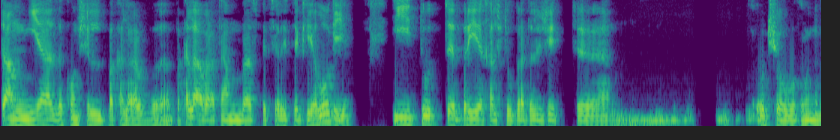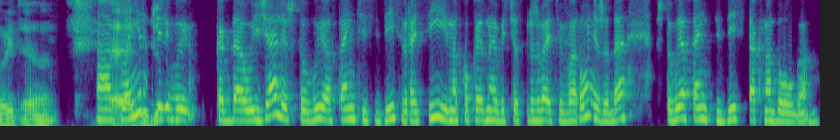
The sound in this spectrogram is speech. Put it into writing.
там я закончил бакалавра, бакалавра там специалиста геологии. И тут приехал, чтобы продолжить учебу, как он говорит. А планировали ли вы когда уезжали, что вы останетесь здесь, в России, и, насколько я знаю, вы сейчас проживаете в Воронеже, да, что вы останетесь здесь так надолго?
